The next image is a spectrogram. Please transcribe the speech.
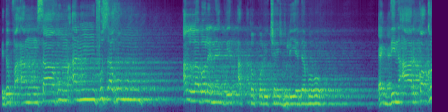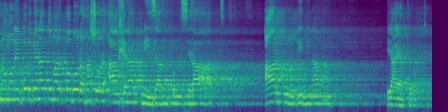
কিন্তু আল্লাহ বলেন, একদিন আত্মপরিচয় ভুলিয়ে দেব। একদিন আর কখনো মনে পড়বে না তোমার কবর, হাসর, আখেরাত, মিজান ফুলসিরাত আর কোনো দিন না। এই আয়াতের অর্থ।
